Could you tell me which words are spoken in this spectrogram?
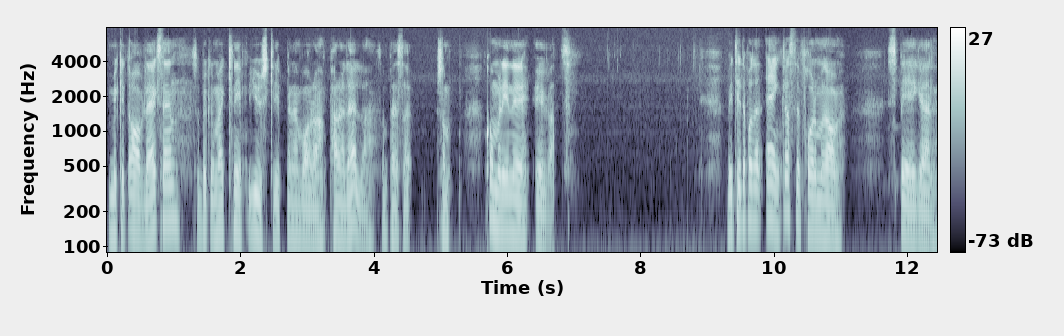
mycket avlägsen så brukar de här knipp, ljusknipporna vara parallella som, passar, som kommer in i ögat. Vi tittar på den enklaste formen av spegel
